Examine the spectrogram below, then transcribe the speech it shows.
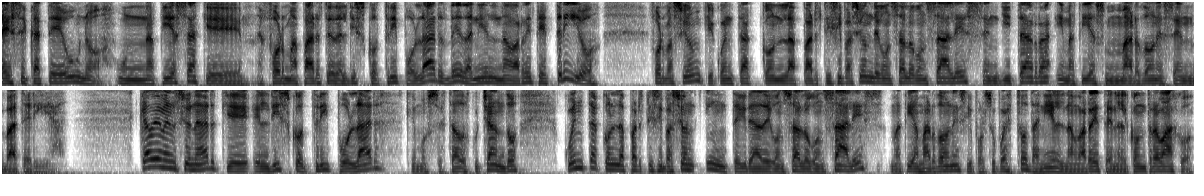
Era SKT1, una pieza que forma parte del disco tripolar de Daniel Navarrete Trío, formación que cuenta con la participación de Gonzalo González en guitarra y Matías Mardones en batería. Cabe mencionar que el disco tripolar que hemos estado escuchando cuenta con la participación íntegra de Gonzalo González, Matías Mardones y por supuesto Daniel Navarrete en el contrabajo.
